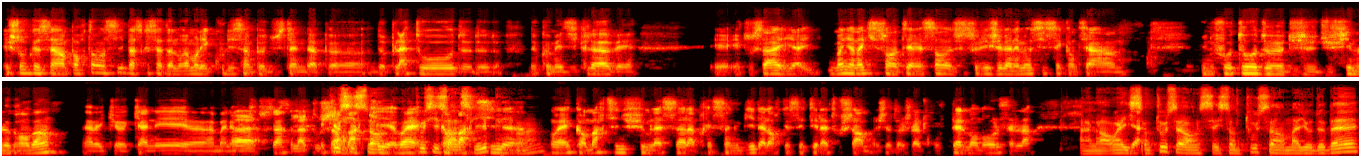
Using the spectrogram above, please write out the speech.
Et je trouve que c'est important aussi parce que ça donne vraiment les coulisses un peu du stand-up euh, de plateau, de, de, de, comédie club et, et, tout ça. il y en a qui sont intéressants. Celui que j'ai bien aimé aussi, c'est quand il y a une photo de, du, du, film Le Grand Bain avec euh, Canet, euh, ouais, tout ça. La touche ouais, quand, Martine, euh, ouais, quand Martine fume la salle après 5 bides alors que c'était la touche arme. Je, je, la trouve tellement drôle celle-là. Alors ouais, ils, sont tous, ils sont tous en maillot de bain,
